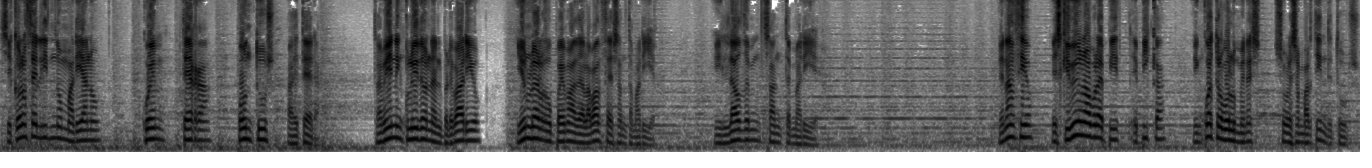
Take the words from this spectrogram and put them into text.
se conoce el himno mariano Quem Terra Pontus Aetera, también incluido en el brevario y un largo poema de alabanza de Santa María, In Laudem Santa María. Venancio escribió una obra épica en cuatro volúmenes sobre San Martín de Tours,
